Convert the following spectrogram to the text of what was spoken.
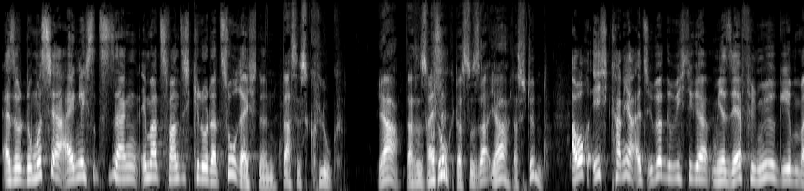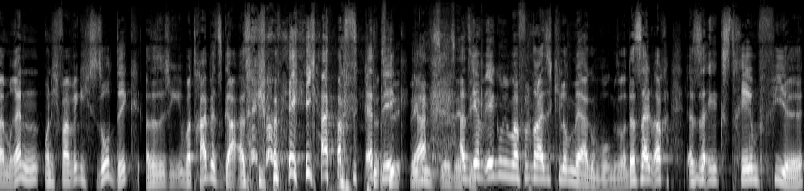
also du musst ja eigentlich sozusagen immer 20 Kilo dazu rechnen. Das ist klug. Ja, das ist Weißt klug, du? dass du sagst, ja, das stimmt. Auch ich kann ja als Übergewichtiger mir sehr viel Mühe geben beim Rennen und ich war wirklich so dick, also ich übertreibe jetzt gar, also ich war wirklich einfach sehr dick, ja. sehr, sehr also ich habe irgendwie mal 35 Kilo mehr gewogen so und das ist halt auch, das ist extrem viel,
